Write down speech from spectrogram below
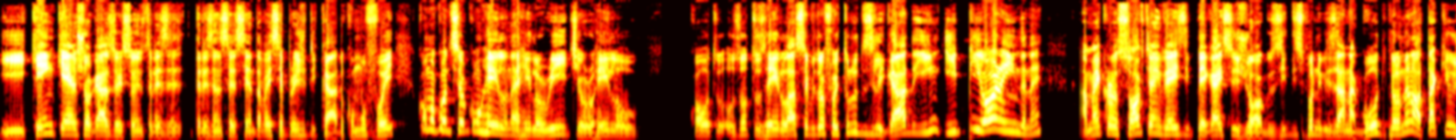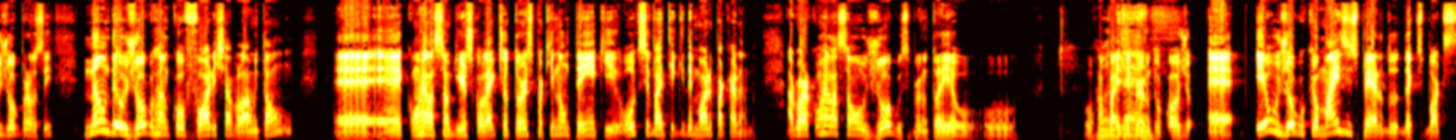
E quem quer jogar as versões 360 vai ser prejudicado, como foi, como aconteceu com o Halo, né? Halo Reach ou Halo. Outro, os outros Halo lá, o servidor foi tudo desligado e, e, pior ainda, né? A Microsoft, ao invés de pegar esses jogos e disponibilizar na Gold, pelo menos, ó, tá aqui o jogo para vocês, não deu o jogo, arrancou fora e chablau. Então, é, é, com relação ao Gears Collect, eu torço para que não tenha, que, ou que você vai ter que demore pra caramba. Agora, com relação ao jogo, você perguntou aí o, o, o rapaz aí perguntou qual jogo. É, eu, o jogo que eu mais espero do, do Xbox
